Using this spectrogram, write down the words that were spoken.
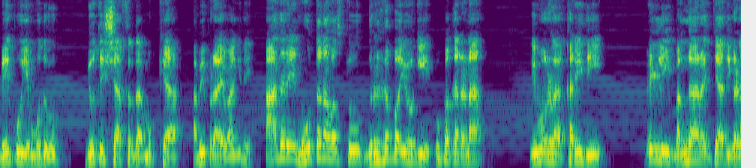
ಬೇಕು ಎಂಬುದು ಜ್ಯೋತಿಷ್ಶಾಸ್ತ್ರದ ಮುಖ್ಯ ಅಭಿಪ್ರಾಯವಾಗಿದೆ. ಆದರೆ ನೂತನ ವಸ್ತು, ಗೃಹೋಪಯೋಗಿ ಉಪಕರಣ, ಇವುಗಳ ಖರೀದಿ, ಬೆಳ್ಳಿ, ಬಂಗಾರ ಇತ್ಯಾದಿಗಳ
